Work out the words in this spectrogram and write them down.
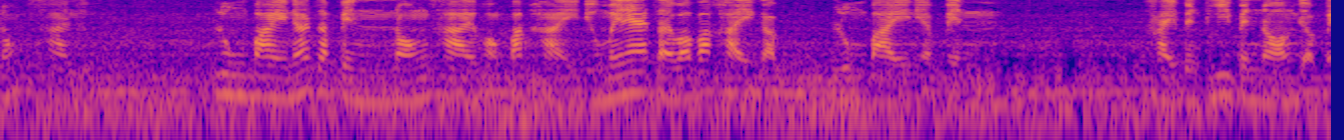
น้องชายหรือ ลุงใบน่าจะเป็นน้องชายของป้าไข่ดิวไม่แน่ใจว่าป้าไข่กับลุงใบเนี่ยเป็นใครเป็นพี่เป็นน้องเดี๋ยวไป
